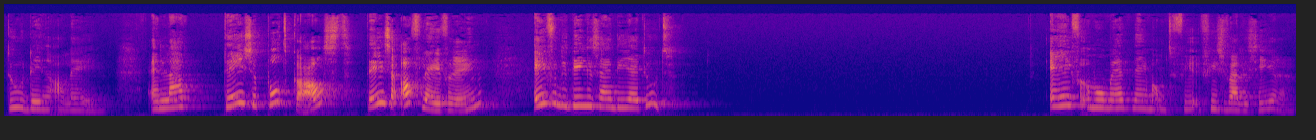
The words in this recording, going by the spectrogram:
doe dingen alleen. En laat deze podcast, deze aflevering, een van de dingen zijn die jij doet. Even een moment nemen om te visualiseren.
